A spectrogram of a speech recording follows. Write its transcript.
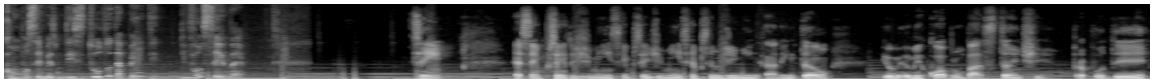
como você mesmo disse, tudo depende de você, né? Sim. É 100% de mim, 100% de mim, 100% de mim, cara. Então, eu, eu me cobro bastante pra poder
